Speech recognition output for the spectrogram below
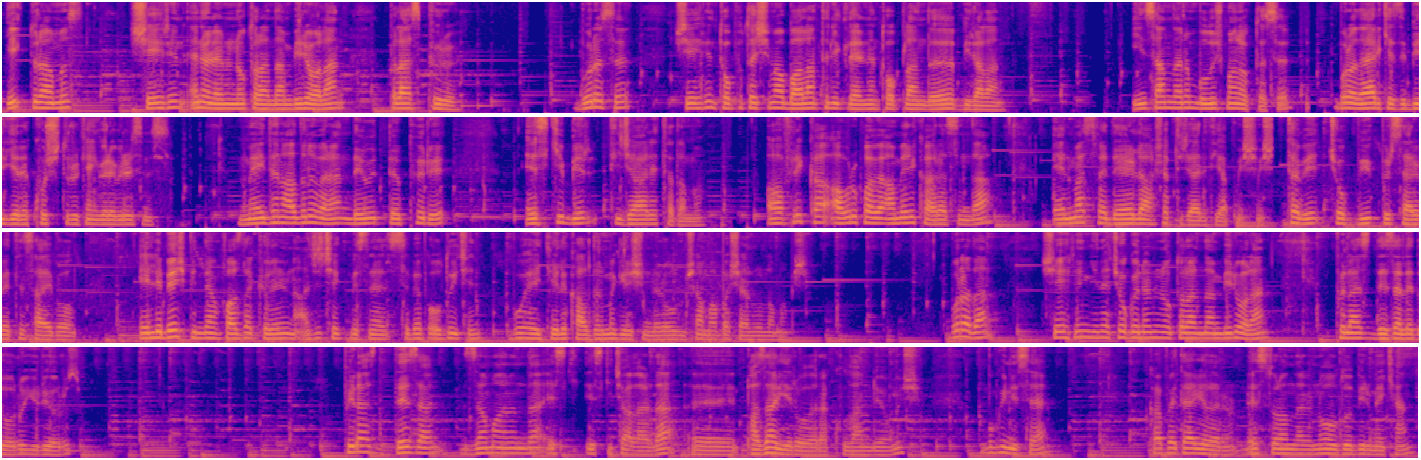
İlk durağımız şehrin en önemli noktalarından biri olan Place Pürü. Burası şehrin toplu taşıma bağlantı liglerinin toplandığı bir alan. İnsanların buluşma noktası. Burada herkesi bir yere koştururken görebilirsiniz. Meydana adını veren David de Puri eski bir ticaret adamı. Afrika, Avrupa ve Amerika arasında elmas ve değerli ahşap ticareti yapmış. Tabi çok büyük bir servetin sahibi olmuş. 55 binden fazla kölenin acı çekmesine sebep olduğu için bu heykeli kaldırma girişimleri olmuş ama başarılı olamamış. Buradan şehrin yine çok önemli noktalarından biri olan Place Desal'e doğru yürüyoruz. Place Desal zamanında eski, eski çağlarda e, pazar yeri olarak kullanılıyormuş. Bugün ise kafeteryaların, restoranların olduğu bir mekan.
